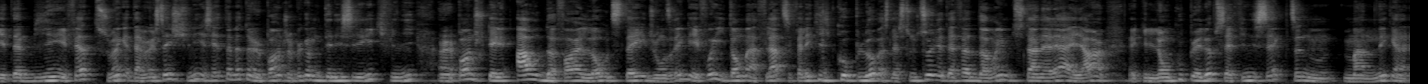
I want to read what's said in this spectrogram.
ils étaient bien faits, souvent quand tu avais un stage fini, ils essayaient de te mettre un punch, un peu comme une télésérie qui finit, un punch où tu es out de faire l'autre stage. On dirait que des fois, ils tombent à flat, il fallait qu'ils le coupent là, parce que la structure était faite de même, tu t'en allais ailleurs. et qu'ils l'ont coupé là, puis ça finissait. Tu sais, donné, quand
